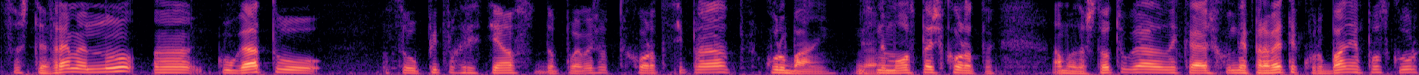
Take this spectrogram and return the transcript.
същевременно, а, когато се опитва християнството да поеме, защото хората си правят курбани. Да. Не мога да спеш хората. Ама защо тогава да не кажеш, не правете курбани, а по-скоро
